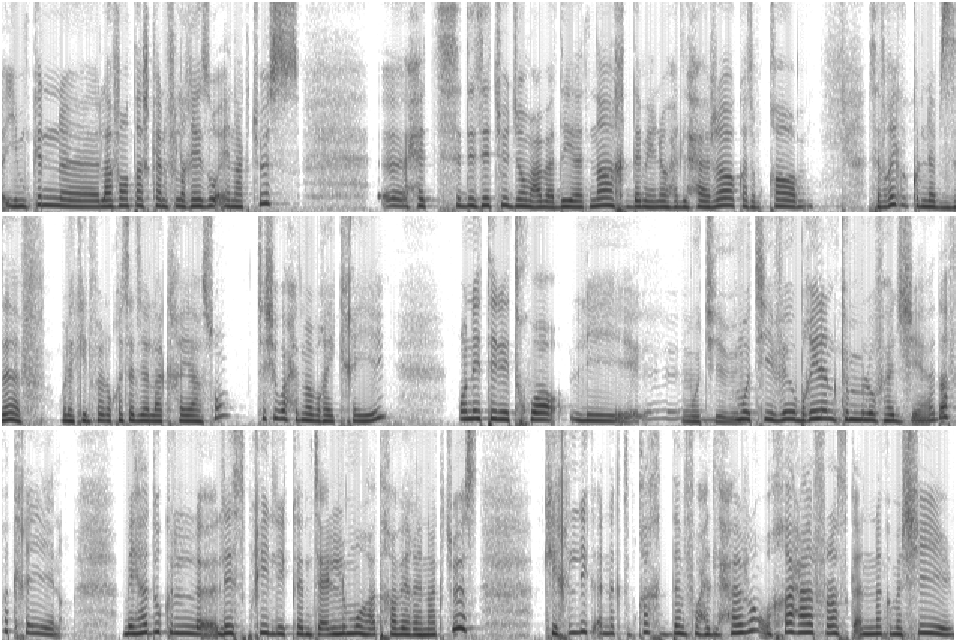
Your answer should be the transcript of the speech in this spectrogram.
يمكن l'avantage كان في ال réseau Enactus حيت c'est des étudiants مع بعضياتنا خدامين على واحد الحاجة وكتبقى c'est vrai كنا بزاف ولكن في الوقيته ديال la création حتى شي واحد ما بغى يكريي on était les trois les motivés motivés وبغينا نكملوا في هذا الشيء هذا فكريينا mais هذوك l'esprit اللي كنتعلموه à travers Enactus كيخليك انك تبقى خدام في واحد الحاجة واخا عارف راسك انك ماشي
